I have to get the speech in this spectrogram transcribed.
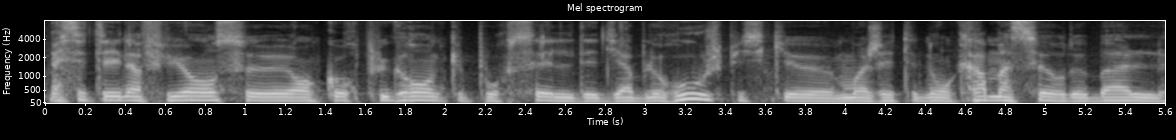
Ben, C'était une influence euh, encore plus grande que pour celle des Diables Rouges, puisque moi j'étais donc ramasseur de balles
